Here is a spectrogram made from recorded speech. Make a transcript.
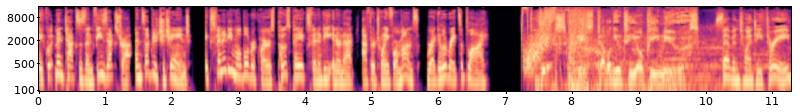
Equipment taxes and fees extra and subject to change. Xfinity Mobile requires post-pay Xfinity Internet. After 24 months, regular rates apply. This is WTOP News. 723.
